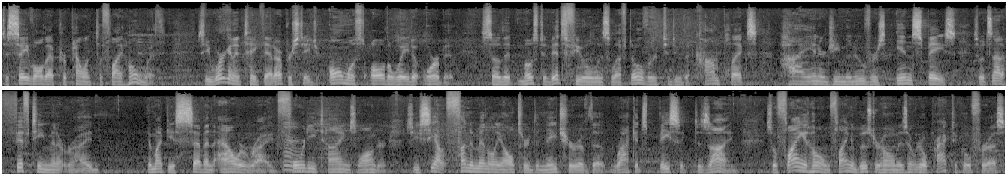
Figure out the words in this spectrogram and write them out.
to save all that propellant to fly home with. See, we're going to take that upper stage almost all the way to orbit so that most of its fuel is left over to do the complex high energy maneuvers in space. So it's not a 15 minute ride, it might be a seven hour ride, mm. 40 times longer. So you see how it fundamentally altered the nature of the rocket's basic design. So flying it home, flying a booster home isn't real practical for us.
